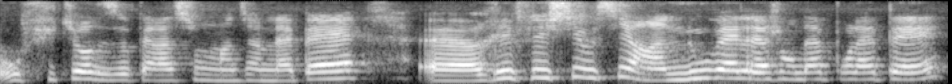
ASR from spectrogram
au futur des opérations de maintien de la paix, réfléchit aussi à un nouvel agenda pour la paix.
